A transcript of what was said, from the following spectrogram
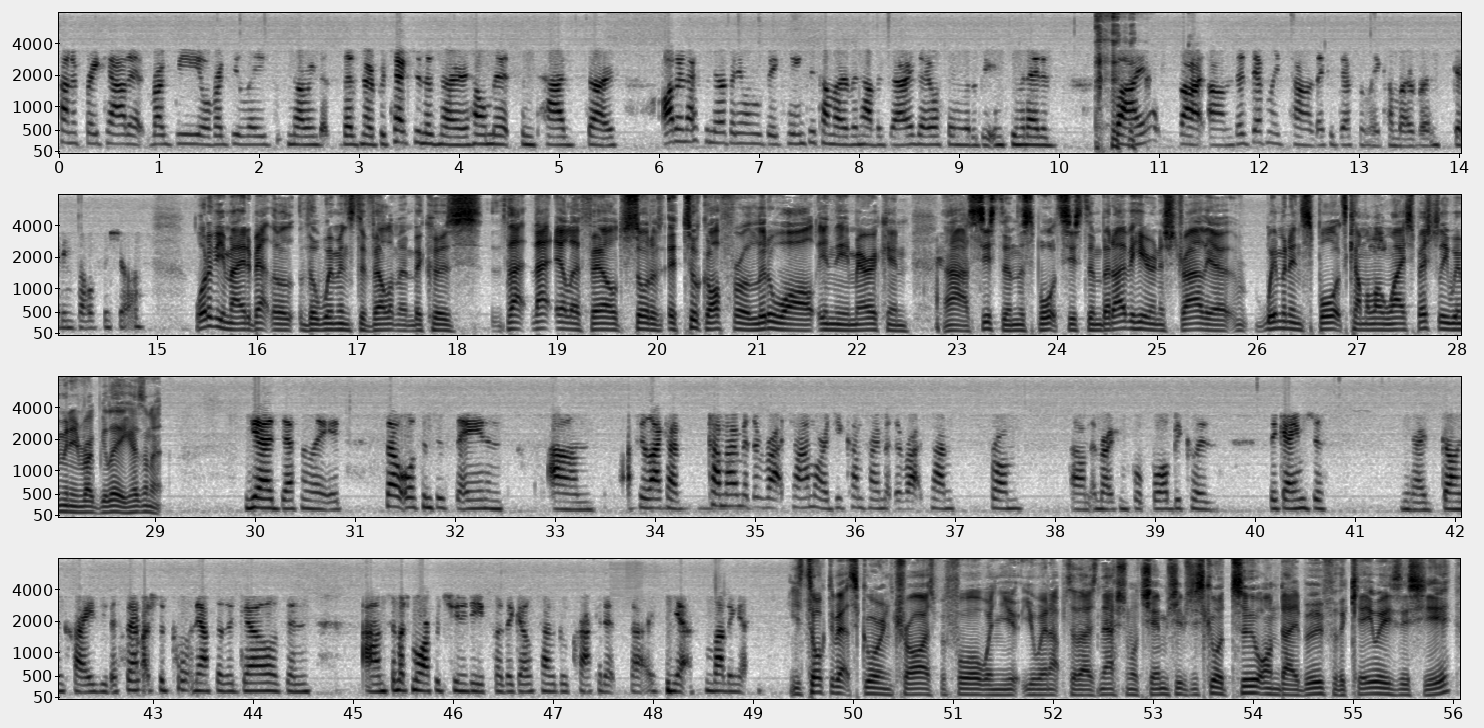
kind of freak out at rugby or rugby league, knowing that there's no protection, there's no helmets and pads. So I don't actually know if anyone would be keen to come over and have a go. They all seem a little bit intimidated by it, but um, there's definitely talent. They could definitely come over and get involved for sure. What have you made about the the women's development? Because that, that LFL sort of it took off for a little while in the American uh, system, the sports system, but over here in Australia, women in sports come a long way, especially women in rugby league, hasn't it? Yeah, definitely. It's so awesome to see, and um, I feel like I've come home at the right time, or I did come home at the right time from um, American football because the game's just, you know, going crazy. There's so much support now for the girls, and um, so much more opportunity for the girls to have a good crack at it. So yeah, loving it. You talked about scoring tries before when you, you went up to those national championships. You scored two on debut for the Kiwis this year.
